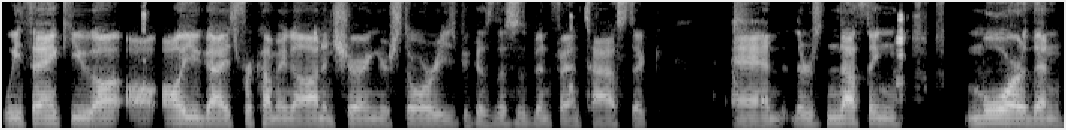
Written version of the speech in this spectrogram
we thank you, all, all you guys, for coming on and sharing your stories because this has been fantastic and there's nothing more than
